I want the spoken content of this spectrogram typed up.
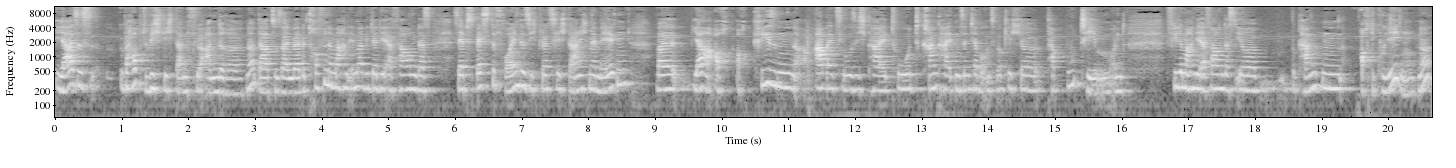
Ja, es ist überhaupt wichtig dann für andere ne, da zu sein, weil Betroffene machen immer wieder die Erfahrung, dass selbst beste Freunde sich plötzlich gar nicht mehr melden, weil ja, auch, auch Krisen, Arbeitslosigkeit, Tod, Krankheiten sind ja bei uns wirkliche Tabuthemen und viele machen die Erfahrung, dass ihre Bekannten, auch die Kollegen, ne,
